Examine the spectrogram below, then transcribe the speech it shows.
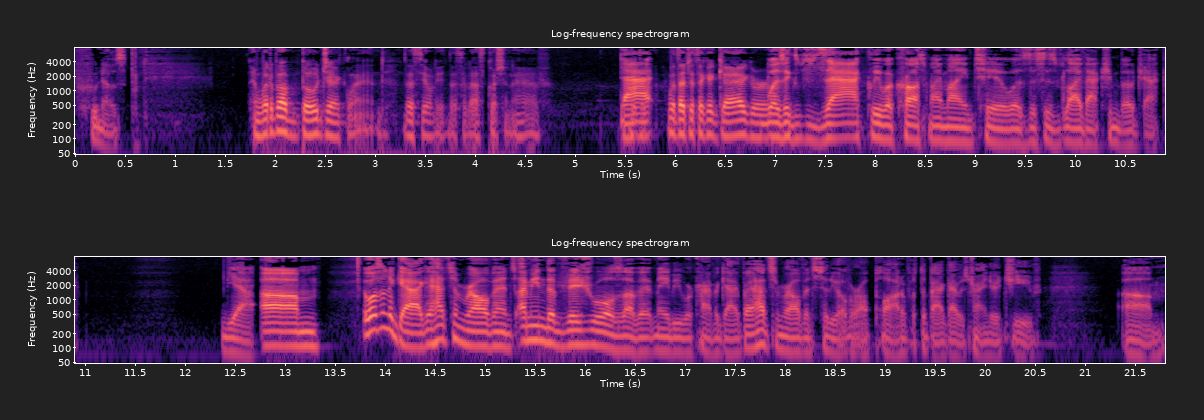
who knows? And what about BoJack Land? That's the only. That's the last question I have. That was that just like a gag or? was exactly what crossed my mind too. Was this is live action BoJack? Yeah. Um, it wasn't a gag. It had some relevance. I mean, the visuals of it maybe were kind of a gag, but it had some relevance to the overall plot of what the bad guy was trying to achieve. Um,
